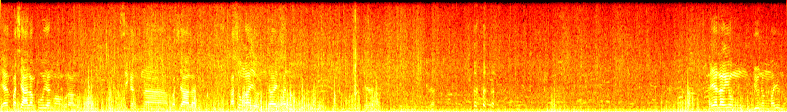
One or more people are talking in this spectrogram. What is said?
yan, pasyalan po yan mga kurago. Sikat na pasyalan. Kaso ngayon, dahil ano, yan, sila. Ayan lang yung view ng Mayon. No?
